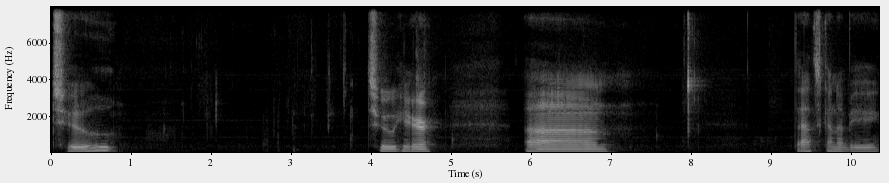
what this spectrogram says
to 2 here. Um, that's going to be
